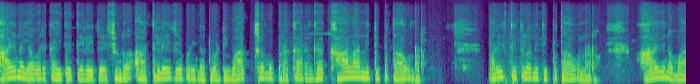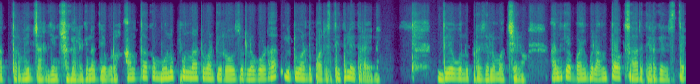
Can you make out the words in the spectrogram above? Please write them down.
ఆయన ఎవరికైతే తెలియజేసిండో ఆ తెలియజేయబడినటువంటి వాక్యము ప్రకారంగా కాలాన్ని తిప్పుతా ఉన్నాడు. పరిస్థితులని తిప్పుతా ఉన్నాడు. ఆయన మాత్రమే జరిగించగలిగిన దేవుడు. అంతకు మునుపు ఉన్నటువంటి రోజుల్లో కూడా ఇటువంటి పరిస్థితులు ఎదురైనాయి. దేవుని ప్రజల మధ్యలో. అందుకే బైబిల్ అంతా ఒకసారి తిరగేస్తే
